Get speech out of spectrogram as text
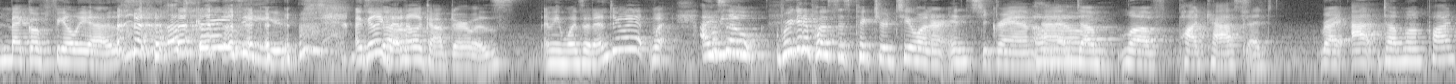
mechophilias. That's crazy. I feel like that helicopter was. I mean, was it into it? What? I also, mean, we're gonna post this picture too on our Instagram Oh, at no. Dumb Love Podcast at right at Dumb Love Pod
